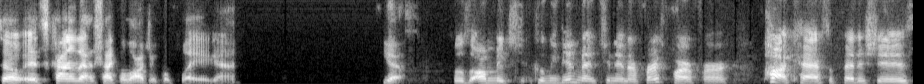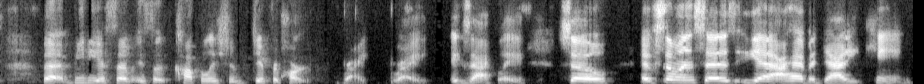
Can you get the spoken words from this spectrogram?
So it's kind of that psychological play again. Yes. So I'll make sure, because we did mention in our first part of our podcast of fetishes that BDSM is a compilation of different parts. Right, right, exactly. So if someone says, "Yeah, I have a daddy kink,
